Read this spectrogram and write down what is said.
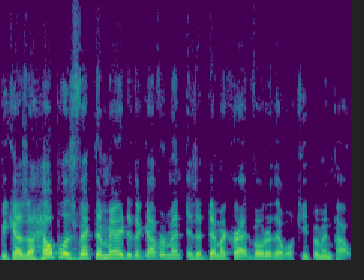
because a helpless victim married to the government is a Democrat voter that will keep him in power.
